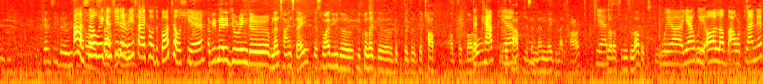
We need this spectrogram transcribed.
You can see the Ah, recycled so we can see the recycled bottles here. Uh, we made it during the Valentine's Day. That's why we the we collect the the, the, the, the top of the bottle. cap, The yeah. cap, yes, and then make it like heart. Yes. A lot of tourists love it. We are, yeah, we all love our planet.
